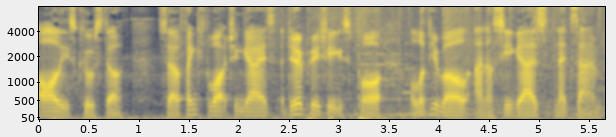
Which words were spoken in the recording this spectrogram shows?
all these cool stuff. So thank you for watching, guys. I do appreciate your support. I love you all, and I'll see you guys next time.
